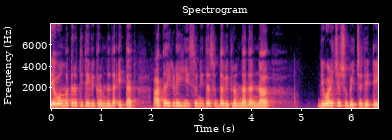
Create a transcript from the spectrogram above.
तेव्हा मात्र तिथे विक्रमदादा येतात. आता इकडे ही सुनीतासुद्धा विक्रमदादांना दिवाळीच्या शुभेच्छा देते.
